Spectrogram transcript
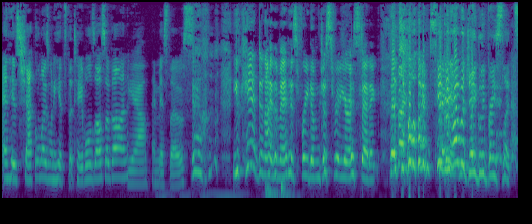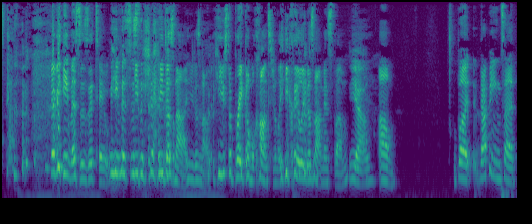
and his shackle noise when he hits the table is also gone. Yeah. I miss those. you can't deny the man his freedom just for your aesthetic. That's all I'm He saying. could have a jangly bracelet. Maybe he misses it too. He misses the shackle. He does not. He does not. He used to break them constantly. He clearly does not miss them. Yeah. Um, but that being said,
